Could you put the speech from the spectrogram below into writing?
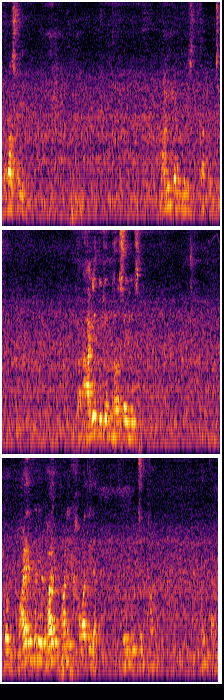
ধরাশায়ী হলো। পানি পানি করে চিৎকার করছে। তার আগে দুজন ধরাশায়ী হয়েছে। তো মায়ের পেটের ভাই পানি খাওয়াতে গেল উনি বলছেন থামো। আমি পানি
